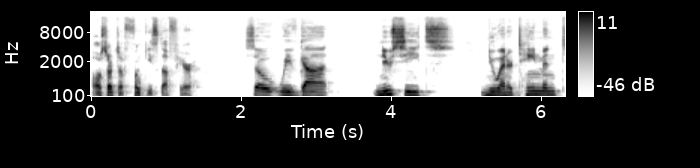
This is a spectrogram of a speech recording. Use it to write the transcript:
all sorts of funky stuff here. So, we've got new seats, new entertainment,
